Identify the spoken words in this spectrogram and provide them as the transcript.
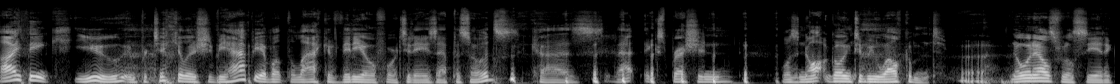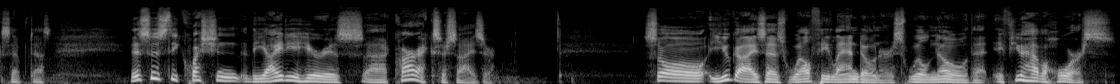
I think you, in particular, should be happy about the lack of video for today's episodes because that expression was not going to be welcomed. no one else will see it except us. This is the question. The idea here is uh, car exerciser. So, you guys, as wealthy landowners, will know that if you have a horse,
